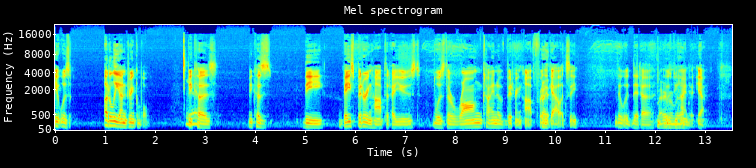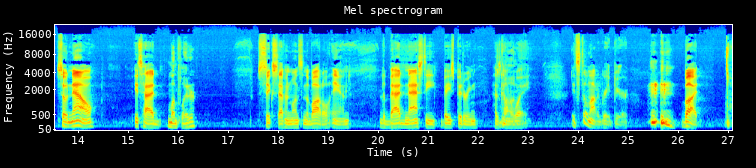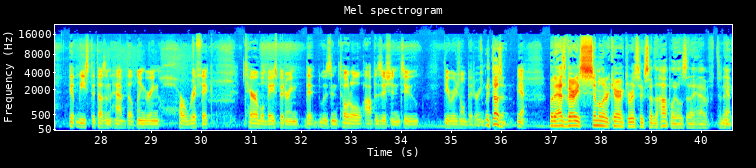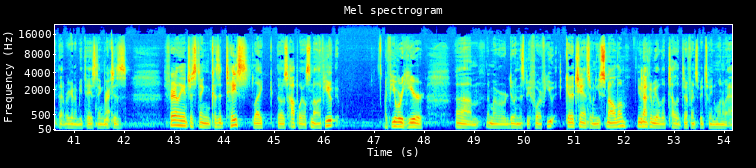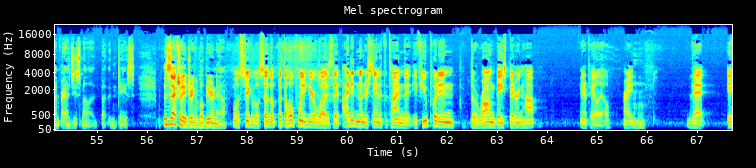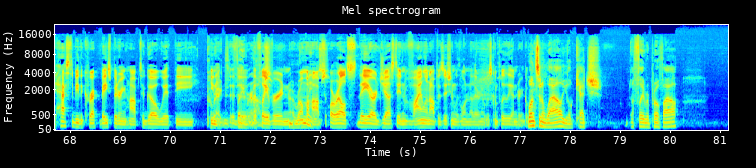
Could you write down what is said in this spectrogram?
it was utterly undrinkable because because the base bittering hop that I used was the wrong kind of bittering hop for the Galaxy that would that uh, was behind that. it. Yeah. So now it's had A month later. six, seven months in the bottle, and the bad, nasty base bittering has gone Gone. away. It's still not a great beer, but at least it doesn't have the lingering, horrific, terrible base bittering that was in total opposition to the original bittering. It doesn't, Yeah. but it has very similar characteristics of the hop oils that I have tonight Yeah. that we're going to be tasting, which Right. is fairly interesting because it tastes like those hop oil smell. If you if you were here um, and when we were doing this before, if you get a chance and when you smell them, you're not going to be able to tell the difference between one as, Right. as you smell it, but in taste. This is actually a drinkable beer now. Well, it's drinkable. So, the, but the whole point here was that I didn't understand at the time that if you put in the wrong base bittering hop in a pale ale, right, Mm-hmm. that it has to be the correct base bittering hop to go with the you know the, the, flavor the hops. Mm-hmm. flavor and aroma Please. hops, or else they are just in violent opposition with one another, and it was completely undrinkable. Once in a while, you'll catch a flavor profile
